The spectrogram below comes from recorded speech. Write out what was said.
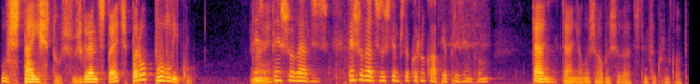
os textos, os grandes textos para o público. Tens, é? tens saudades, tens saudades dos tempos da cornucópia, por exemplo? Tenho, tenho alguns, alguns saudades, tenho muita cornucópia.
